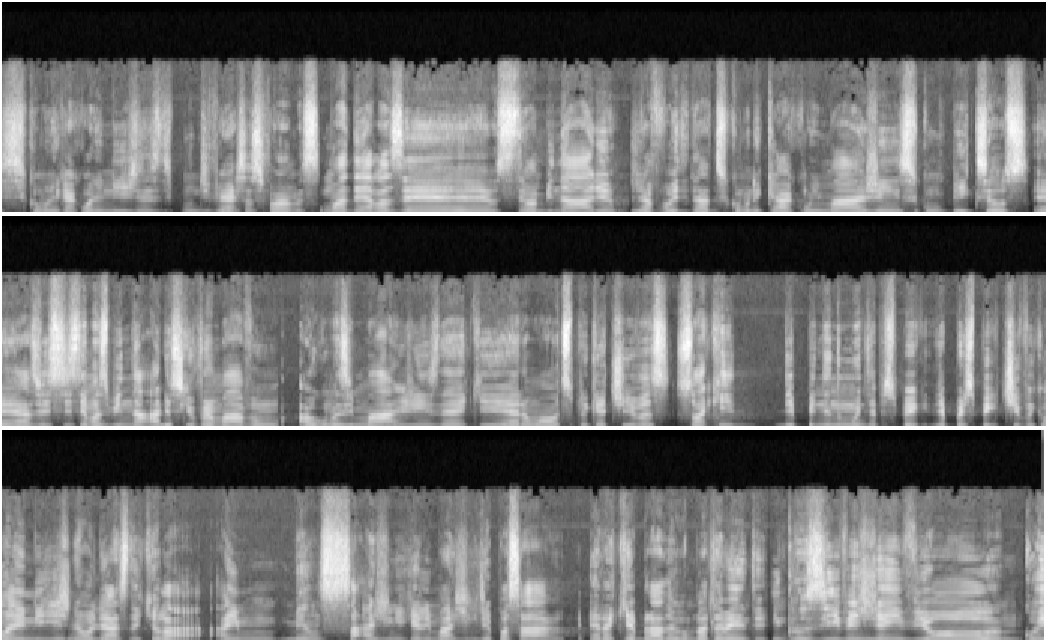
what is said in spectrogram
se comunicar com alienígenas com diversas formas. Uma delas é o sistema binário, já foi tentado se comunicar com imagens, com pixels. É, às vezes sistemas binários que formavam algumas imagens, né, que eram autoexplicativas. Só que dependendo muito da, perspe- da perspectiva que um alienígena olhasse daquilo lá, a mensagem que aquela imagem queria passar era quebrada completamente. Inclusive, já enviou coisas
